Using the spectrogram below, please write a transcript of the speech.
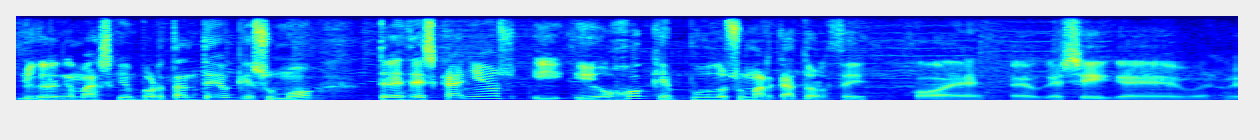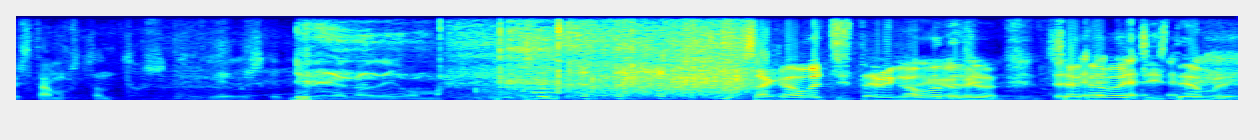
yo creo que más que importante, que sumó 13 escaños y, y ojo que pudo sumar 14. Joder, pero que sí, que bueno, estamos tontos. ¿Qué quieres que te no digo más. Se acabó el chiste, venga, Venga, vamos el chiste. Se acabó el chiste, hombre.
